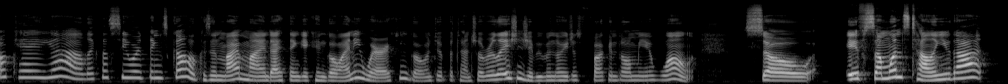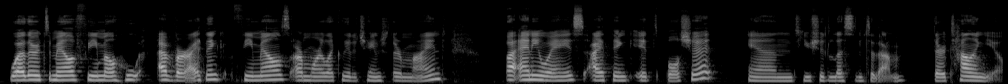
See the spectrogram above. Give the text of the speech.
okay, yeah, like let's see where things go. Because in my mind, I think it can go anywhere. It can go into a potential relationship, even though he just fucking told me it won't. So if someone's telling you that, whether it's male, or female, whoever, I think females are more likely to change their mind. But, anyways, I think it's bullshit and you should listen to them. They're telling you.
